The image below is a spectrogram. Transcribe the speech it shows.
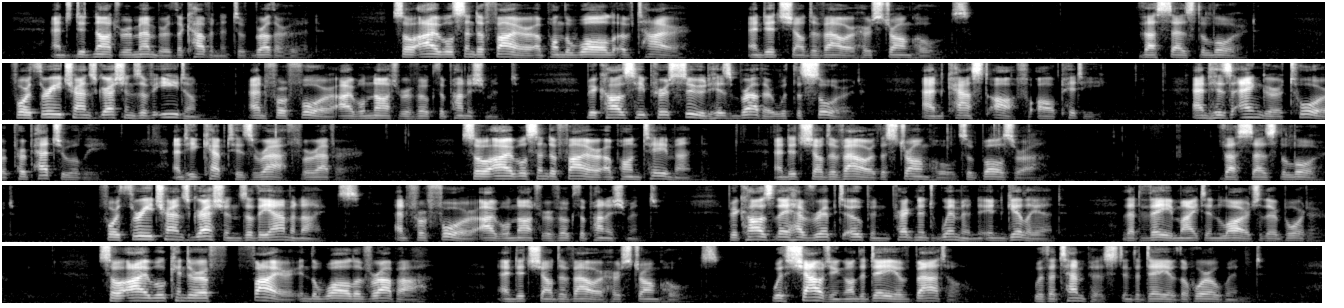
and did not remember the covenant of brotherhood. So I will send a fire upon the wall of Tyre and it shall devour her strongholds. Thus says the Lord For three transgressions of Edom, and for four I will not revoke the punishment, because he pursued his brother with the sword, and cast off all pity. And his anger tore perpetually, and he kept his wrath forever. So I will send a fire upon Teman, and it shall devour the strongholds of Bozrah. Thus says the Lord For three transgressions of the Ammonites, and for four I will not revoke the punishment, because they have ripped open pregnant women in Gilead, that they might enlarge their border. So I will kindle a f- fire in the wall of Rabbah, and it shall devour her strongholds, with shouting on the day of battle, with a tempest in the day of the whirlwind.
